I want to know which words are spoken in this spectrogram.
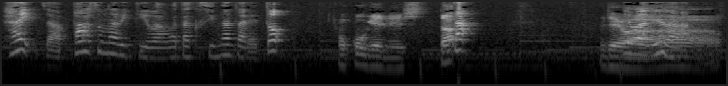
はい。じゃあパーソナリティは私ナタレと。おこげでした。だでは。ではでは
